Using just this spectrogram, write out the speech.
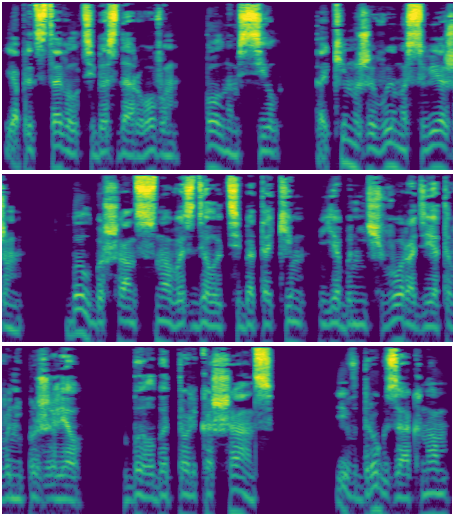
Я представил тебя здоровым, полным сил, таким живым и свежим. Был бы шанс снова сделать тебя таким, я бы ничего ради этого не пожалел. Был бы только шанс. И вдруг за окном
